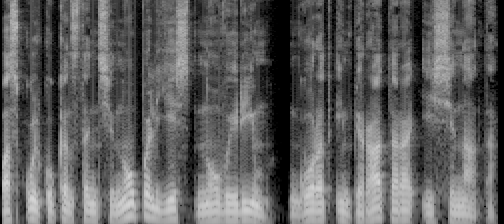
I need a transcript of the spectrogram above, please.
поскольку Константинополь есть Новый Рим, город императора и сената.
